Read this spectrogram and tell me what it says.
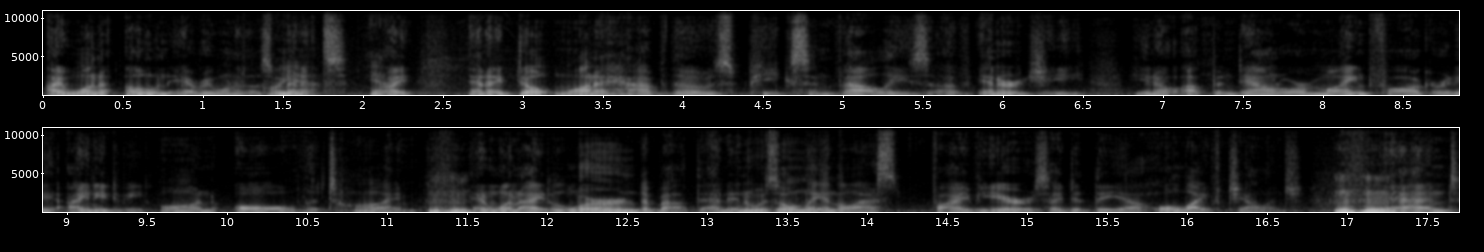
I want to own every one of those Oh, yeah. minutes, Yeah. right? And I don't want to have those peaks and valleys of energy, you know, up and down or mind fog or any. I need to be on all the time. Mm-hmm. And when I learned about that, and it was only in the last five years, I did the uh, whole life challenge, Mm-hmm. and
